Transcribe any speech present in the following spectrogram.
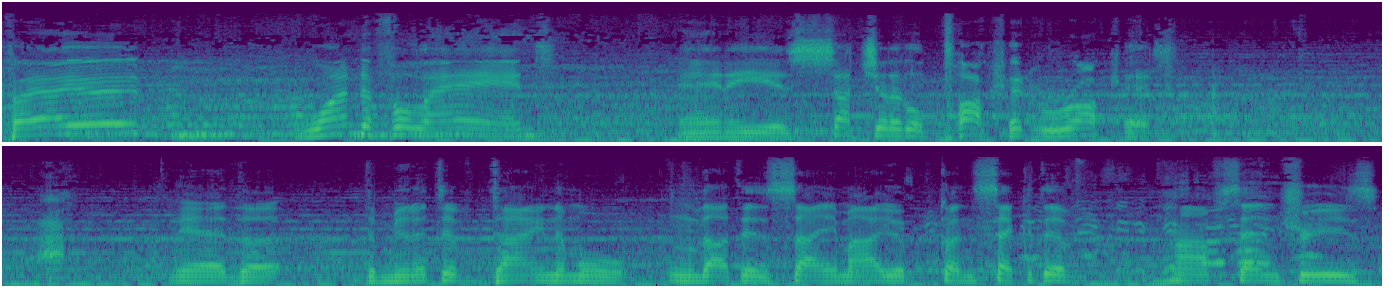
for. Wonderful hand. And he is such a little pocket rocket. Yeah, the diminutive dynamo that is Saim Ayub. Consecutive half centuries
